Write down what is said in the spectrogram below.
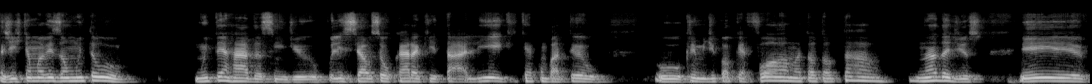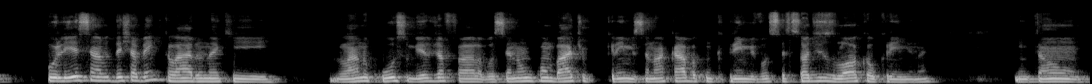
a gente tem uma visão muito muito errada, assim, de o policial ser o cara que está ali, que quer combater o, o crime de qualquer forma, tal, tal, tal. Nada disso. E polícia deixa bem claro, né, que lá no curso mesmo já fala, você não combate o crime, você não acaba com o crime, você só desloca o crime, né? Então,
